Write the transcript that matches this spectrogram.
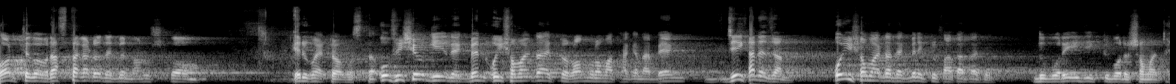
ঘর থেকে রাস্তাঘাটেও দেখবেন মানুষ কম। এরকম একটা অবস্থা। অফিসেও গিয়ে দেখবেন, ওই সময়টা একটু রমরমা থাকে না। ব্যাংক যেখানে যান, ওই সময়টা দেখবেন একটু ফাঁকা থাকে। দুপুরে এই যে একটু পরের সময়টা।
